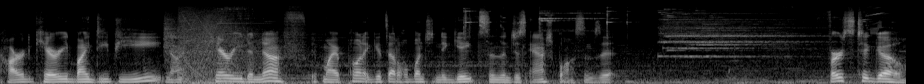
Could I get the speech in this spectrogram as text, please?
Hard carried by DPE, not carried enough if my opponent gets out a whole bunch of negates and then just Ash Blossoms it. First to go.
